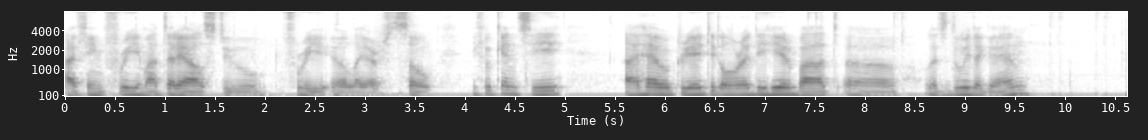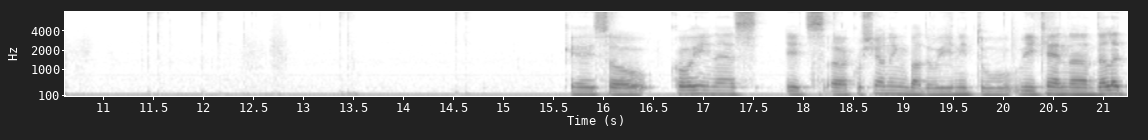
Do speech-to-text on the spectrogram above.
I think three materials to three uh, layers. So if you can see, I have created already here, but uh, let's do it again. Okay, so coziness, it's uh, cushioning, but we need to, we can uh, delete,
